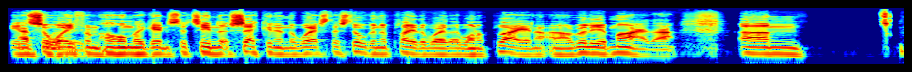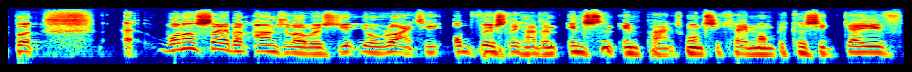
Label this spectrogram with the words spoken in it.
it's Absolutely. away from home against a team that's second in the West. They're still going to play the way they want to play, and I, and I really admire that. Um, but uh, what I'll say about Angelo is you, you're right. He obviously had an instant impact once he came on because he gave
